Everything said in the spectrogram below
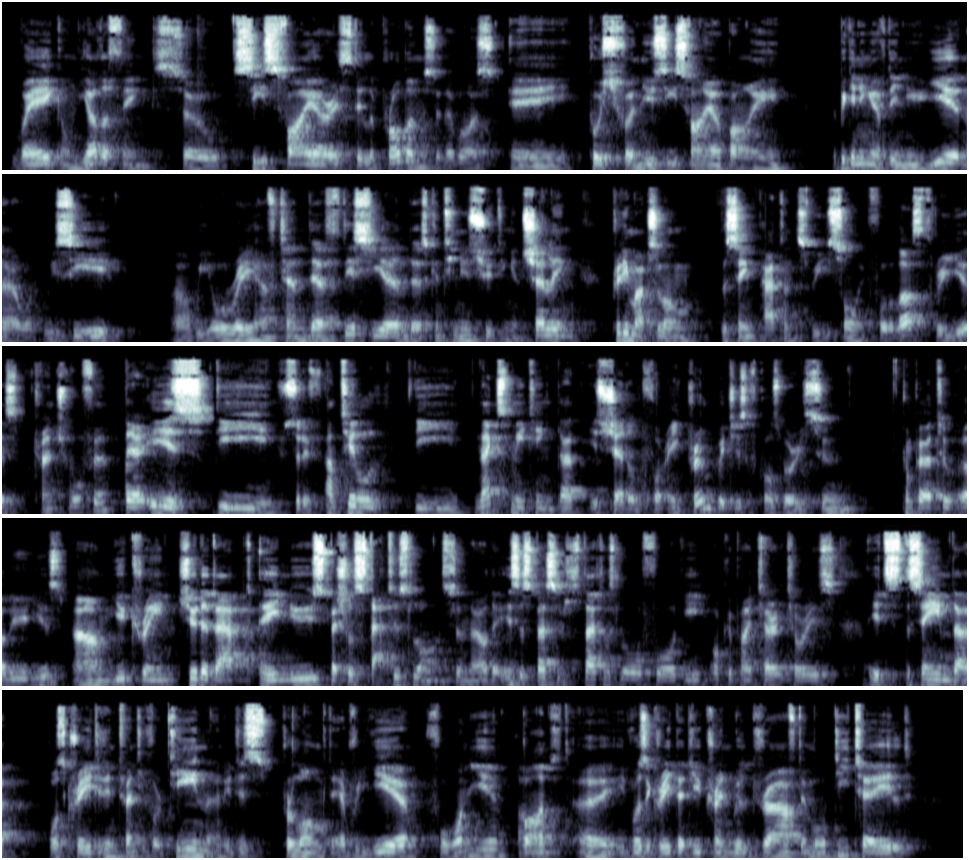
vague on the other things. So ceasefire is still a problem. So there was a push for a new ceasefire by the beginning of the new year. Now what we see, uh, we already have 10 deaths this year and there's continuous shooting and shelling pretty much along the same patterns we saw it for the last three years, trench warfare. There is the sort of until the next meeting that is scheduled for April, which is of course very soon compared to earlier years. Um, Ukraine should adapt a new special status law. So now there is a special status law for the occupied territories. It's the same that was created in 2014 and it is prolonged every year for one year. But uh, it was agreed that Ukraine will draft a more detailed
